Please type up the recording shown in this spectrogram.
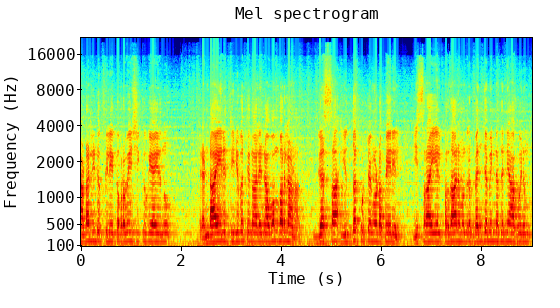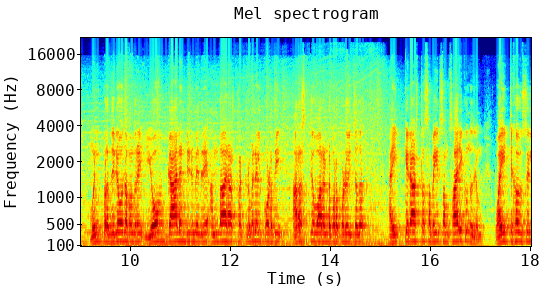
കടലിടുക്കിലേക്ക് പ്രവേശിക്കുകയായിരുന്നു. രണ്ടായിരത്തി ഇരുപത്തിനാല് നവംബറിലാണ് ഗസ യുദ്ധക്കുറ്റങ്ങളുടെ പേരിൽ ഇസ്രായേൽ പ്രധാനമന്ത്രി ബെഞ്ചമിൻ നദന്യാഹുവിനും മുൻ പ്രതിരോധ മന്ത്രി യോവ് ഗാലന്റിനുമെതിരെ അന്താരാഷ്ട്ര ക്രിമിനൽ കോടതി അറസ്റ്റ് വാറണ്ട് പുറപ്പെടുവിച്ചത്. ഐക്യരാഷ്ട്രസഭയിൽ സംസാരിക്കുന്നതിനും വൈറ്റ് ഹൗസിൽ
